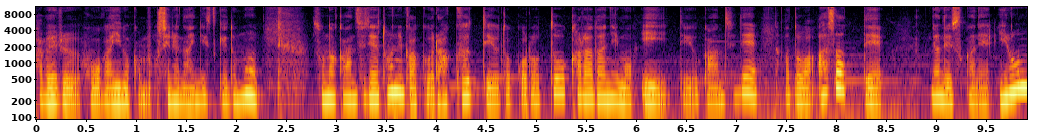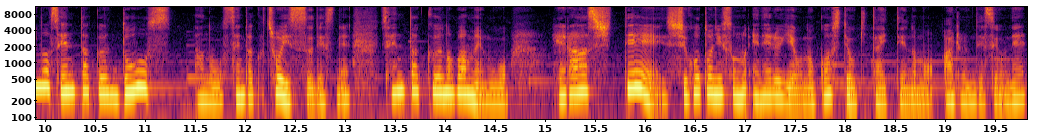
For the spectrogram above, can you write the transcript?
食べる方がいいのかもしれないんですけどもそんな感じでとにかく楽っていうところと体にもいいっていう感じであとは朝って何ですかねいろんな選択どうあの選択チョイスですね選択の場面を減らして仕事にそのエネルギーを残しておきたいっていうのもあるんですよね。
